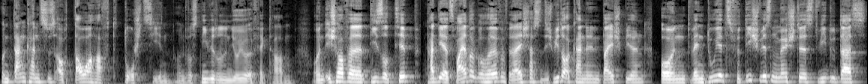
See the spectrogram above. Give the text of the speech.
Und dann kannst du es auch dauerhaft durchziehen und wirst nie wieder einen Jojo-Effekt haben. Und ich hoffe, dieser Tipp hat dir jetzt weitergeholfen. Vielleicht hast du dich wiedererkannt in den Beispielen. Und wenn du jetzt für dich wissen möchtest, wie du das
